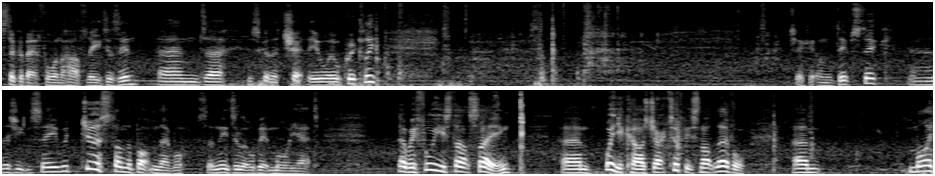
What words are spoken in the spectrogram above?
Stuck about four and a half litres in and uh, just going to check the oil quickly. Check it on the dipstick and as you can see we're just on the bottom level so it needs a little bit more yet. Now before you start saying um, well your car's jacked up it's not level um, my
